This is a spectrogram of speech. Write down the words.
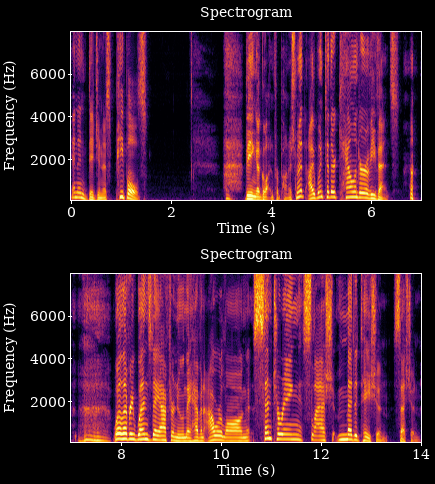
and indigenous peoples. Being a glutton for punishment, I went to their calendar of events. well, every Wednesday afternoon, they have an hour long centering slash meditation session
